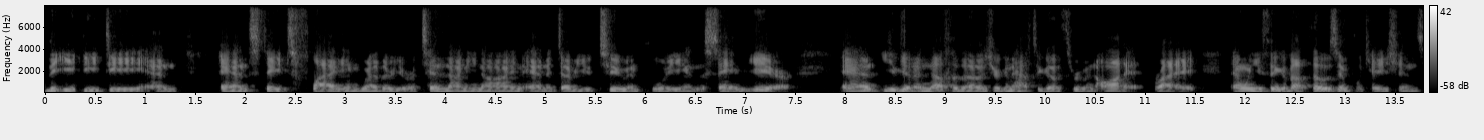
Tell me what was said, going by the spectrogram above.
the edd and and states flagging whether you're a 1099 and a W 2 employee in the same year. And you get enough of those, you're going to have to go through an audit, right? And when you think about those implications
